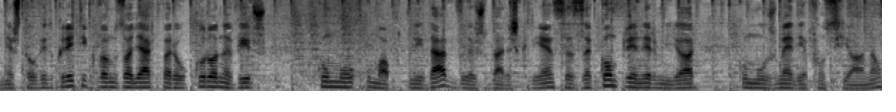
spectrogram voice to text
Neste ouvido crítico, vamos olhar para o coronavírus como uma oportunidade de ajudar as crianças a compreender melhor como os média funcionam,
